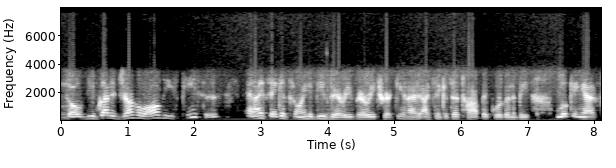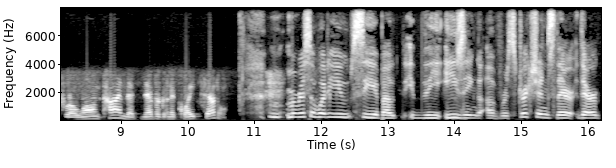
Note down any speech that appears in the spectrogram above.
Mm. So you've got to juggle all these pieces and I think it's going to be very, very tricky. And I, I think it's a topic we're going to be looking at for a long time that's never going to quite settle. Marissa, what do you see about the easing of restrictions? There, there are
